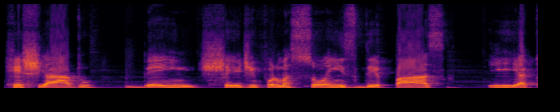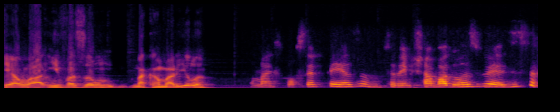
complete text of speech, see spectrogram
recheado, bem cheio de informações, de paz e aquela invasão na Camarilla? Mas com certeza, não precisa nem me chamar duas vezes.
